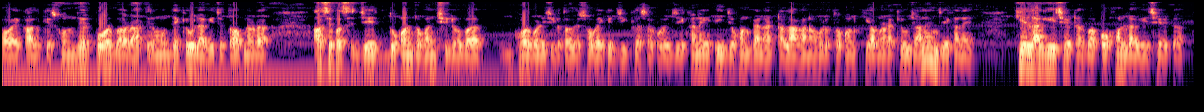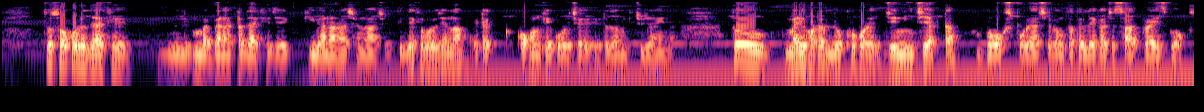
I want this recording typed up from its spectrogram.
হয় কালকে সন্ধ্যের পর বা রাতের মধ্যে কেউ লাগিয়েছে। তো আপনারা আশেপাশে যে দোকান টোকান ছিল বা ঘর বাড়ি ছিল, তাদের সবাইকে জিজ্ঞাসা করে যে এখানে এই যখন ব্যানারটা লাগানো হলো, তখন কি আপনারা কেউ জানেন যে এখানে কে লাগিয়েছে এটা বা কখন লাগিয়েছে এটা? তো সকলে দেখে, ব্যানারটা দেখে যে কি ব্যানার আছে, না আছে। কি দেখে বলে যে, না, এটা কখন কে করেছে, এটা তো আমি কিছু জানি না। তো ম্যারি হঠাৎ লক্ষ্য করে যে নিচে একটা বক্স পড়ে আছে এবং তাতে লেখা আছে সারপ্রাইজ বক্স।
